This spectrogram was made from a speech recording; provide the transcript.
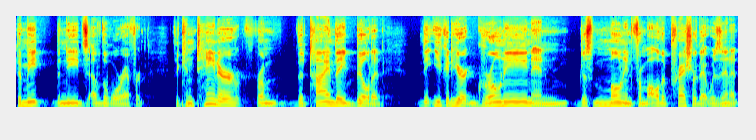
to meet the needs of the war effort. The container, from the time they built it, you could hear it groaning and just moaning from all the pressure that was in it.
